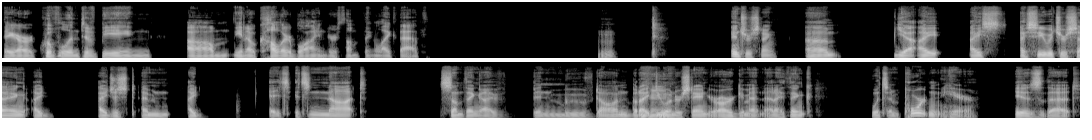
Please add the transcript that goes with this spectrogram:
They are equivalent of being um you know colorblind or something like that. Interesting. Um, yeah, I, I, s- I see what you're saying. I, I just am, I, it's, it's not something I've been moved on, but I do hmm understand your argument. And I think what's important here is that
